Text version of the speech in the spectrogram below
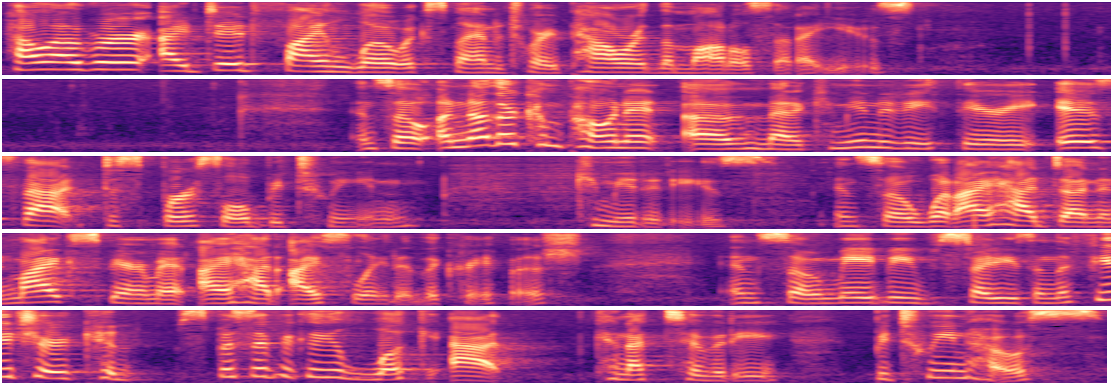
However, I did find low explanatory power in the models that I used. And so another component of meta-community theory is that dispersal between communities. And so what I had done in my experiment, I had isolated the crayfish. And so maybe studies in the future could specifically look at connectivity between hosts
